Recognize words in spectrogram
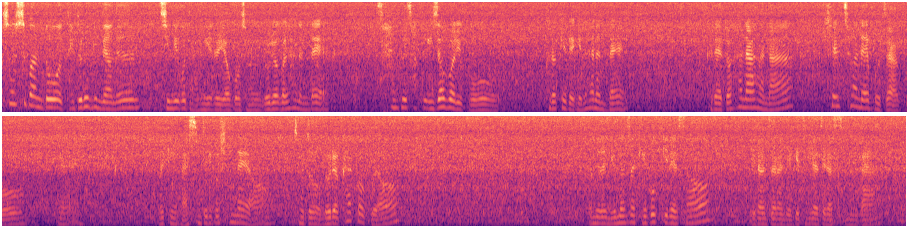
손수건도 되도록이면은 지니고 다니려고 저는 노력을 하는데 참 그 자꾸 잊어버리고 그렇게 되긴 하는데 그래도 하나하나 실천해 보자고 네, 이렇게 말씀드리고 싶네요. 저도 노력할 거고요. 오늘은 유명사 계곡길에서 이런저런 얘기 들려드렸습니다.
